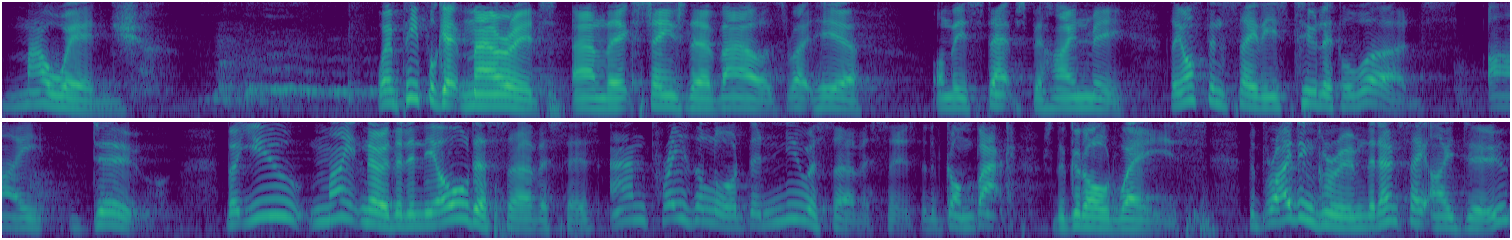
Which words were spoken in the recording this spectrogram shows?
Marriage. When people get married and they exchange their vows right here on these steps behind me, they often say these two little words I do. But you might know that in the older services, and praise the Lord, the newer services that have gone back to the good old ways, the bride and groom, they don't say I do,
